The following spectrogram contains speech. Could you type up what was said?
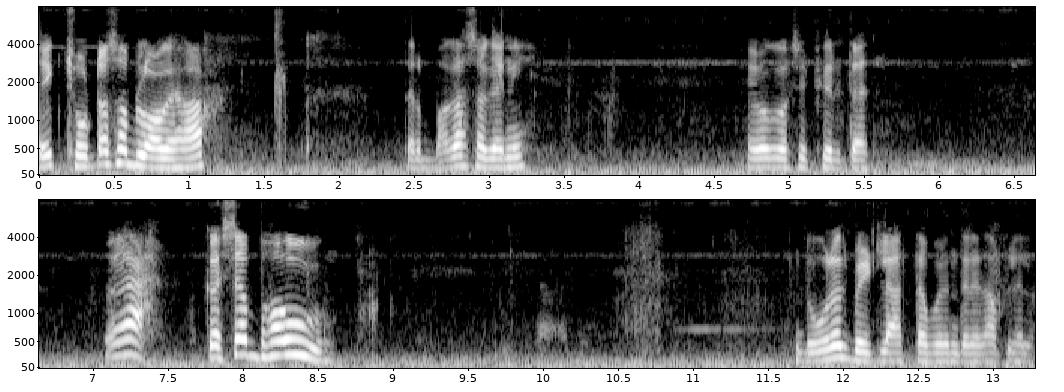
एक छोटासा ब्लॉग आहे हा. तर बघा सगळ्यांनी. हे बघ कसे फिरतात. आ, कशा भाऊ. दोनच भेटला आतापर्यंत आपल्याला.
